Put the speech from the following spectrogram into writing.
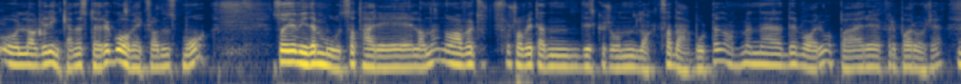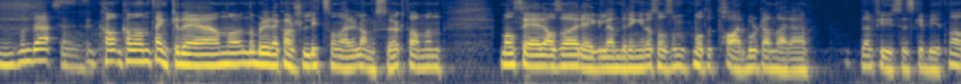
å lage rinkene større, gå vekk fra de små. Så gjør vi det motsatt her i landet. Nå har vel for så vidt den diskusjonen lagt seg der borte, da. men eh, det var jo oppe her for et par år siden. Men det, kan, kan man tenke det nå, nå blir det kanskje litt sånn langsøkt, da, men man ser altså regelendringer og sånn som på en måte tar bort den der, den fysiske biten. Da.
